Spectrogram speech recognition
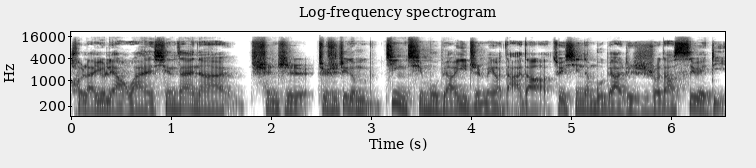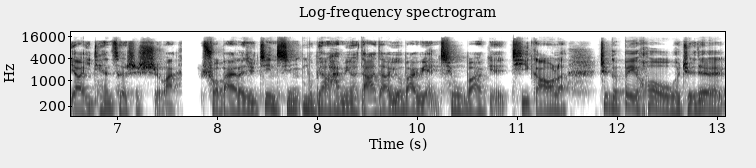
后来有两万，现在呢，甚至就是这个近期目标一直没有达到，最新的目标就是说到四月底要一天测试十万，说白了就近期目标还没有达到，又把远期目标给提高了，这个背后我觉得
